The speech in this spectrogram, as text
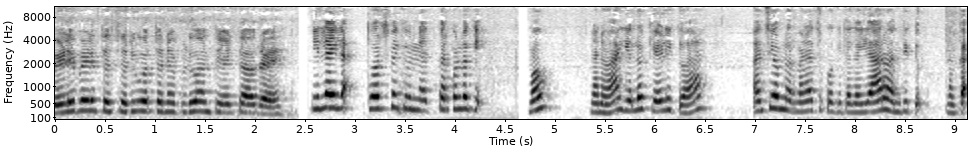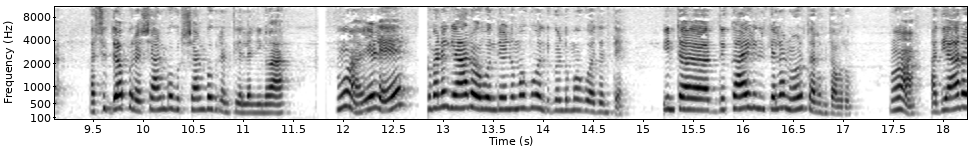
ಬೆಳೆ ಬೆಳೀತಾ ಸರಿ ಹೋಗ್ತಾನೆ ಬಿಡು ಅಂತ ಹೇಳ್ತಾವ್ರೆ. ಇಲ್ಲ ಇಲ್ಲ ತೋರಿಸ್ಬೇಕು ಇವನ್ನ ಕರ್ಕೊಂಡೋಗಿ. ಮೌ ನಾನು ಎಲ್ಲೋ ಕೇಳಿದ್ದು ಅನ್ಸಿಯಮ್ಮನವ್ರ ಮನೆ ಹತ್ರಕ್ಕೆ ಹೋಗಿದ್ದಾಗ ಯಾರು ಅಂದಿತ್ತು ನಂಗೆ. ಆ ಸಿದ್ದಾಪುರ, ಶಾನ್ಭೋಗ್ರು ಶಾನ್ಭೋಗ್ರು ಅಂತೀಯಲ್ಲ ನೀನು ಹ್ಞೂ ಹೇಳಿ. ಮನೆಗೆ ಯಾರೋ ಒಂದು ಹೆಣ್ಣು ಮಗು, ಒಂದು ಗಂಡು ಮಗು ಅದಂತೆ. ಇಂಥದ್ದು ಕಾಯಿಲೆಗಳಿಗೆಲ್ಲ ನೋಡ್ತಾರಂತ ಅವರು. ಹ್ಞೂ, ಅದು ಯಾರೋ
